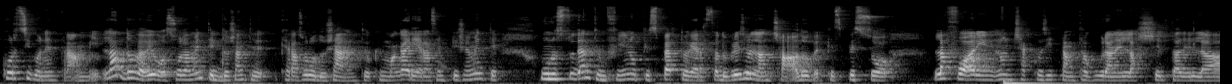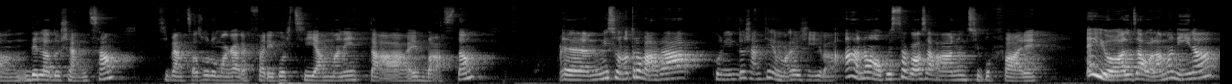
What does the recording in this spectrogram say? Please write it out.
corsi con entrambi, laddove avevo solamente il docente che era solo docente o che magari era semplicemente uno studente un filino più esperto che era stato preso e lanciato perché spesso Là fuori non c'è così tanta cura nella scelta della, della docenza, si pensa solo magari a fare i corsi a manetta e basta. Eh, mi sono trovata con il docente che magari ci diceva: Ah no, questa cosa non si può fare. E io alzavo la manina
